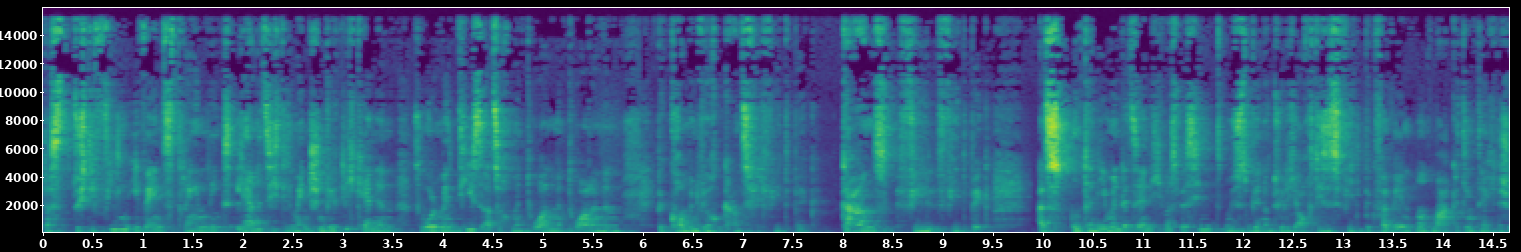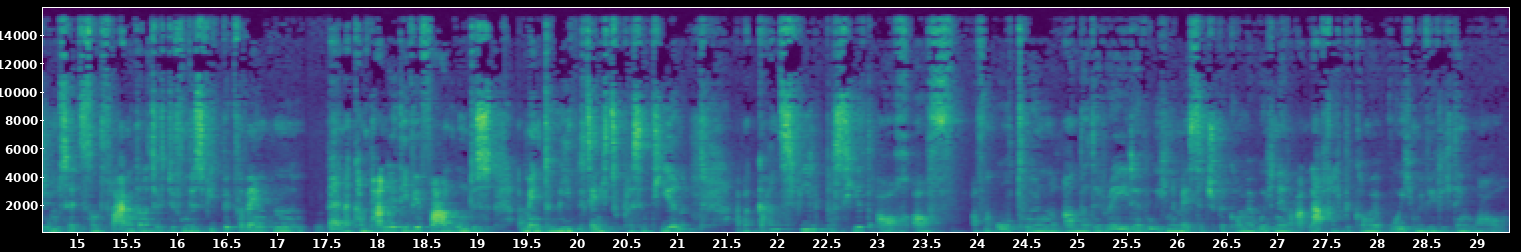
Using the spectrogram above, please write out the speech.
dass durch die vielen Events, Trainings lernen sich die Menschen wirklich kennen. Sowohl Mentees als auch Mentoren, Mentorinnen bekommen wir auch ganz viel Feedback. Ganz viel Feedback als Unternehmen letztendlich, was wir sind, müssen wir natürlich auch dieses Feedback verwenden und marketingtechnisch umsetzen und fragen dann natürlich, dürfen wir das Feedback verwenden bei einer Kampagne, die wir fahren, um das Mentor-Me letztendlich zu präsentieren. Aber ganz viel passiert auch auf auf dem O-Ton under the radar, wo ich eine Message bekomme, wo ich eine Nachricht bekomme, wo ich mir wirklich denke, wow,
